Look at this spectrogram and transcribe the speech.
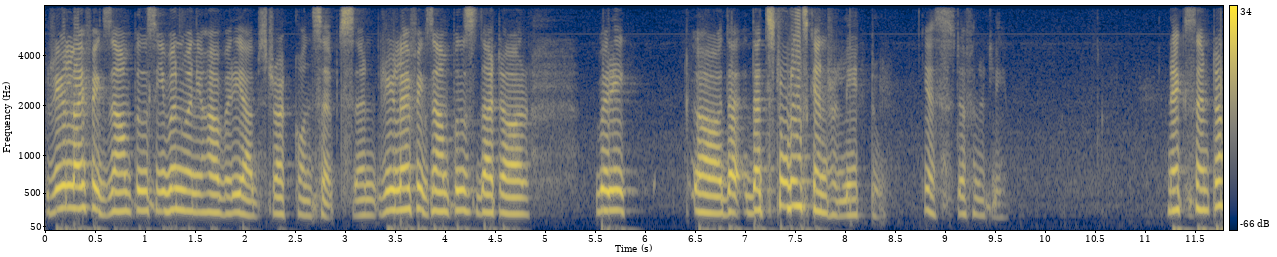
real life examples even when you have very abstract concepts and real life examples that are very, uh, that, that students can relate to. Yes, definitely. Next center.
